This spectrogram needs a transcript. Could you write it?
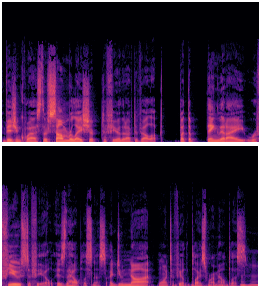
vision quest. There's some relationship to fear that I've developed, but the thing that I refuse to feel is the helplessness. I do not want to feel the place where I'm helpless. Mm-hmm.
